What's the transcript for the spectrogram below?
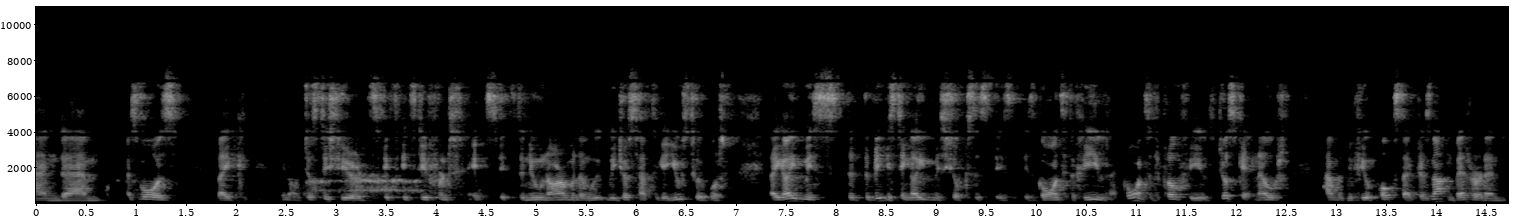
And um, I suppose, like, you know, just this year it's, it's, it's different. It's it's the new normal, and we, we just have to get used to it. But like I'd miss the, the biggest thing I'd miss Shucks is, is, is going to the field, like going to the club field, just getting out, having a few pucks. Like there's nothing better than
